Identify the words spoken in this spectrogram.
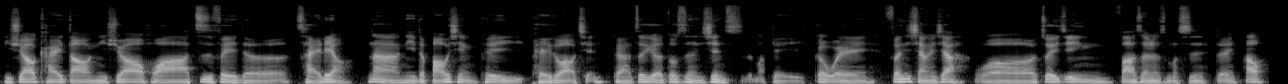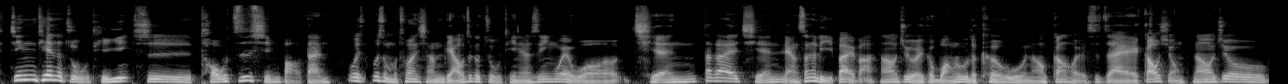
你需要开刀，你需要花自费的材料。那你的保险可以赔多少钱？对啊，这个都是很现实的嘛。给各位分享一下，我最近发生了什么事。对，好，今天的主题是投资型保单。为为什么突然想聊这个主题呢？是因为我前大概前两三个礼拜吧，然后就有一个网络的客户，然后刚好也是在高雄，然后就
